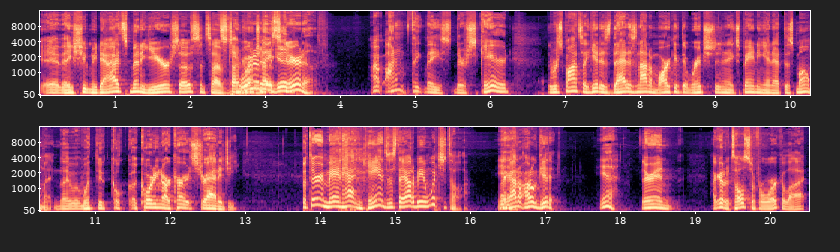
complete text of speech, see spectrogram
eh, they shoot me down. It's been a year or so since I've. time What Watch are out they again. scared of? I, I don't think they they're scared. The response I get is that is not a market that we're interested in expanding in at this moment. Like, With the, according to our current strategy, but they're in Manhattan, Kansas. They ought to be in Wichita. Like Yeah. I don't I don't get it. Yeah, They're in. I go to Tulsa for work a lot.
